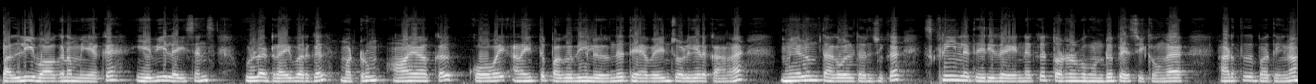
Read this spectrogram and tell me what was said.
பள்ளி வாகனம் இயக்க ஹெவி லைசன்ஸ் உள்ள டிரைவர்கள் மற்றும் ஆயாக்கள் கோவை அனைத்து பகுதியிலிருந்து தேவைன்னு சொல்லியிருக்காங்க. மேலும் தகவல் தெரிஞ்சுக்க ஸ்க்ரீனில் தெரிகிற எண்ணுக்கு தொடர்பு கொண்டு பேசிக்கோங்க. அடுத்தது பார்த்தீங்கன்னா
